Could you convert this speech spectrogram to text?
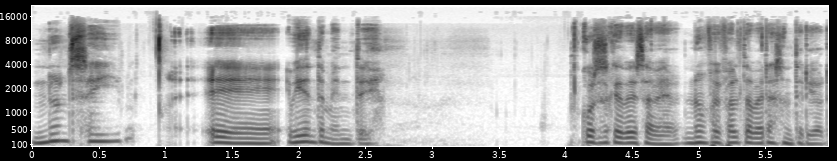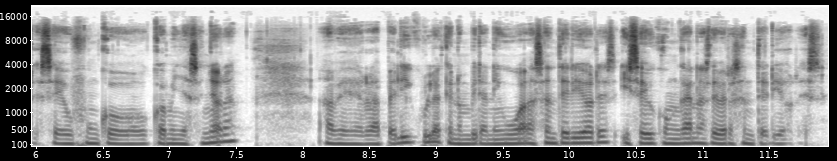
No sé, eh, evidentemente, cosas que debes saber, non foi falta ver as anteriores. Eu fun co, coa miña señora a ver a película, que non vira ninguna das anteriores, e saiu con ganas de ver as anteriores.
